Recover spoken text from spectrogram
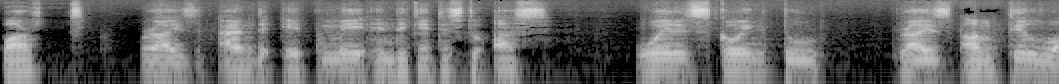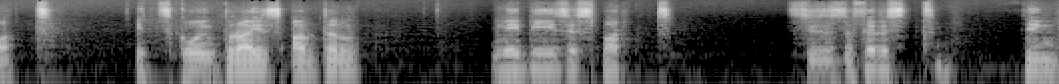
part rise. And it may indicate to us where it's going to rise until what? It's going to rise until maybe this part. This is the first thing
